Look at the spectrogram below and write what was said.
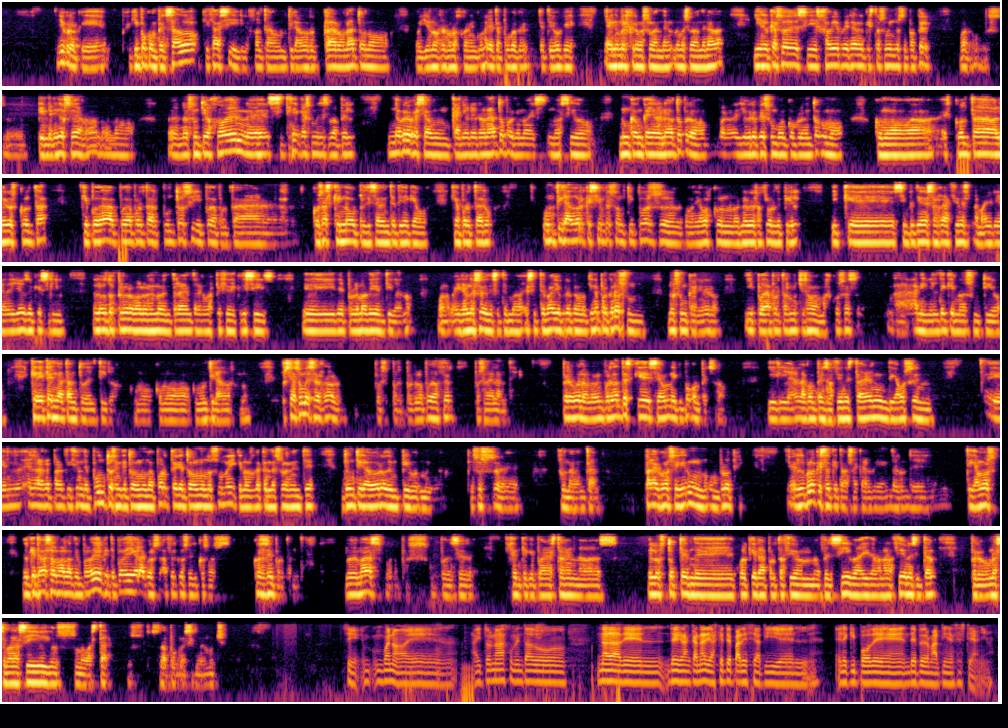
Yo creo que equipo compensado, quizás sí, le falta un tirador claro, nato, no, o yo no reconozco ninguno, ya tampoco te, digo que hay nombres que no me suenan de, no me suenan de nada. Y en el caso de si es Javier Beirán el que está asumiendo ese papel, bueno, pues eh, bienvenido sea, ¿no? No, no, eh, no es un tío joven, eh, si tiene que asumir ese papel, no creo que sea un cañonero nato, porque no es, no ha sido nunca un cañonero nato, pero bueno, yo creo que es un buen complemento como, como ah, escolta, alero escolta, que pueda, pueda aportar puntos y pueda aportar cosas que no precisamente tiene que, que aportar un tirador que siempre son tipos, eh, como digamos, con los nervios a flor de piel y que siempre tienen esas reacciones, la mayoría de ellos, de que si los dos primeros balones no entran, entran en una especie de crisis y de problema de identidad, ¿no? Bueno, Irán ese, ese tema, ese tema yo creo que no lo tiene porque no es un, no es un cañonero y puede aportar muchísimas más cosas a, nivel de que no es un tío que dependa tanto del tiro como, como, como un tirador. ¿no? Pues si asume ese rol, pues, pues porque lo puede hacer, pues adelante. Pero bueno, lo importante es que sea un equipo compensado. Y la, compensación está en, digamos, en, en, la repartición de puntos, en que todo el mundo aporte, que todo el mundo sume y que no dependa solamente de un tirador o de un pivot muy bueno. Que eso es eh, fundamental para conseguir un bloque el bloque es el que te va a sacar de, digamos, el que te va a salvar la temporada y el que te puede llegar a hacer conseguir cosas, cosas importantes. Lo demás, bueno, pues pueden ser gente que pueda estar en las en los top ten de cualquier aportación ofensiva y de valoraciones y tal, pero una semana así y dos no va a estar. Pues, tampoco me sirve mucho. Sí, bueno, eh, Aitor, no has comentado nada del, Gran Canarias. ¿Qué te parece a ti el, equipo de, Pedro Martínez este año?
